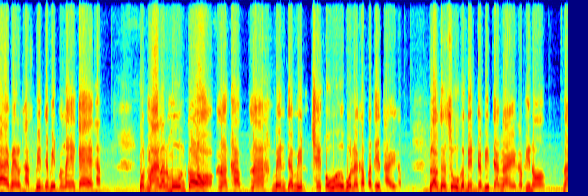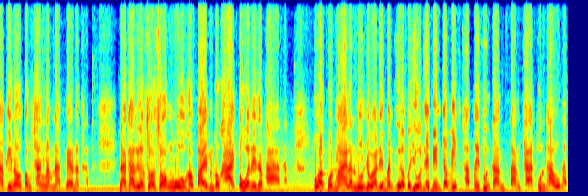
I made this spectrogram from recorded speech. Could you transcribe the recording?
ได้ไหมล่ะครับเบนจมิตมันไม่ให้แก้ครับ กฎหมายรัฐธรรมนูญก็นะครับ นะเบนจมิตเช็คโอเวอร์หมดแล้วครับ ประเทศไทยครับ เราจะสู้กับเบนจมิตยังไงครับพี่น้อง นะพี่น้องต้องชั่งน้ำหนักแล้วนะครับนะถ้าเลือกสอสองโง่เข้าไปมันก็ขายตัวในสภาครับ เพราะว่ากฎหมายรัฐธรรมนูญฉบับนี้มันเอื้อประโยชน์ให้เบนจามิตครับ ให้ทุนกลางต่างชาติทุนเทาครับ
